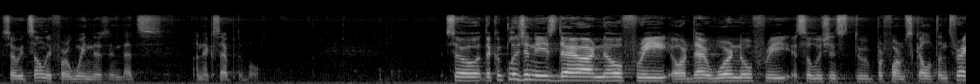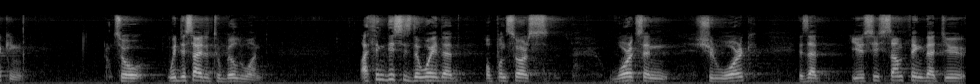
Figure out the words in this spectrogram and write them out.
So it's only for Windows, and that's unacceptable. So the conclusion is there are no free, or there were no free solutions to perform skeleton tracking. So we decided to build one. I think this is the way that open source works and should work, is that you see something that you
